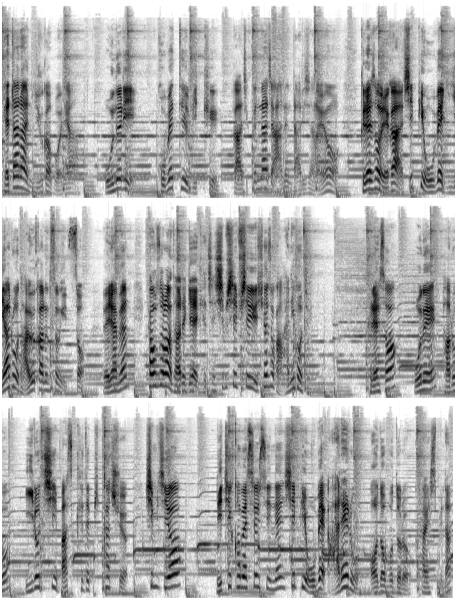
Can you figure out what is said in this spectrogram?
대단한 이유가 뭐냐? 오늘이 고배틀 위크가 아직 끝나지 않은 날이잖아요. 그래서 얘가 CP 500 이하로 나올 가능성이 있어. 왜냐면 평소랑 다르게 개체 10, 10씩 최소가 아니거든. 그래서 오늘 바로 이로치 마스크드 피카츄 심지어 리틀컵에 쓸 수 있는 CP 500 아래로 얻어보도록 하겠습니다.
